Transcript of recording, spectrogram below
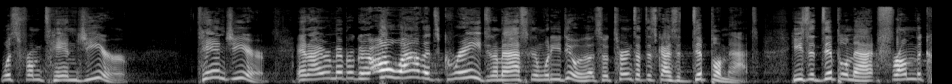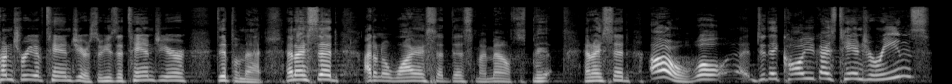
was from Tangier. Tangier. And I remember going, oh, wow, that's great. And I'm asking him, what do you do? So it turns out this guy's a diplomat. He's a diplomat from the country of Tangier. So he's a Tangier diplomat. And I said, I don't know why I said this, my mouth just, and I said, oh, well, do they call you guys tangerines?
